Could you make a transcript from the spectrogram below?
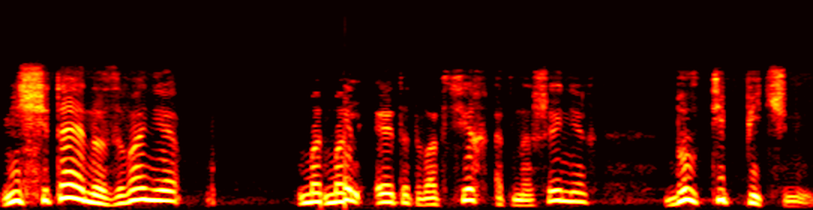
Не считая названия, модель этот во всех отношениях был типичным.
